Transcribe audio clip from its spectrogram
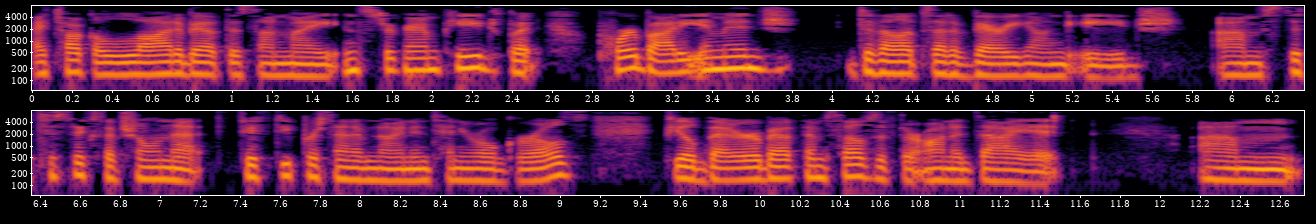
I talk a lot about this on my Instagram page, but poor body image develops at a very young age. Um, statistics have shown that 50% of 9 and 10 year old girls feel better about themselves if they're on a diet. Um,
